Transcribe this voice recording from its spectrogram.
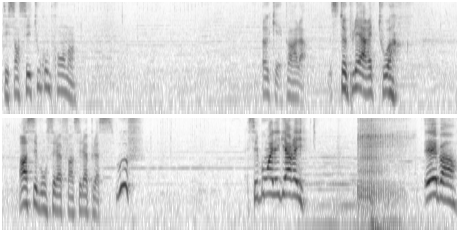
T'es censé tout comprendre. Ok, par là. S'il te plaît, arrête-toi. Ah, c'est bon, c'est la fin, c'est la place. Ouf C'est bon, elle est garée Eh ben...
